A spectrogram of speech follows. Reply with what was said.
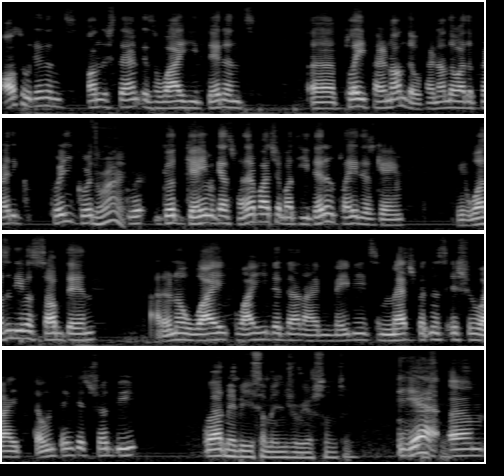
also didn't understand is why he didn't uh, play Fernando. Fernando had a pretty pretty good right. good game against Fenerbahce, but he didn't play this game. He wasn't even subbed in. I don't know why why he did that. I maybe it's a match fitness issue. I don't think it should be, but Maybe some injury or something. yeah, um,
